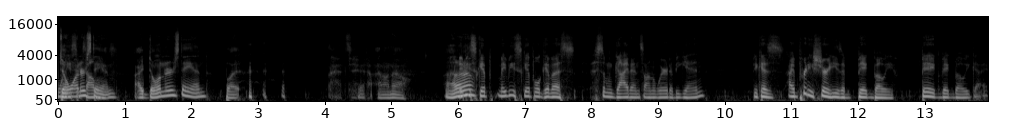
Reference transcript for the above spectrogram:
don't understand. albums. I don't understand, but that's it. I don't know. I don't Maybe know. Skip maybe Skip will give us some guidance on where to begin because I'm pretty sure he's a big Bowie, big big Bowie guy.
